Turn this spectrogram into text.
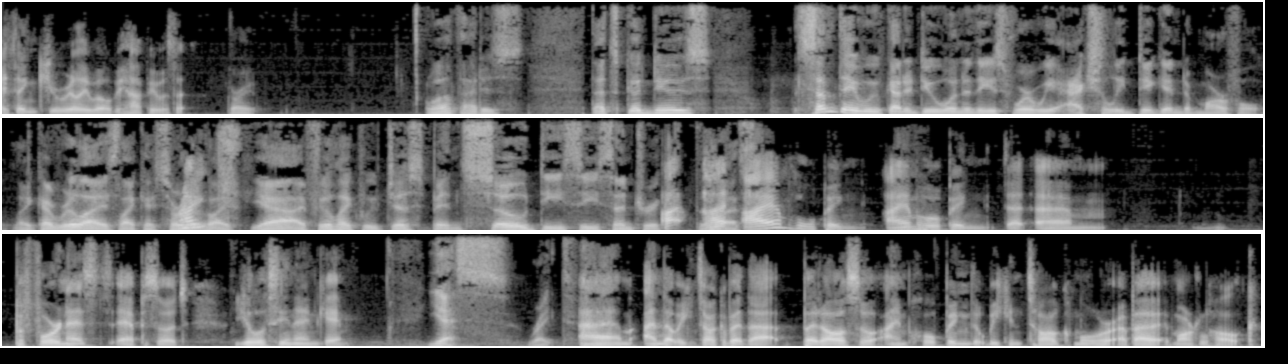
I think you really will be happy with it. Right. Well, that is that's good news. Someday we've got to do one of these where we actually dig into Marvel. Like I realize, like I sort Right. of like, yeah, I feel like we've just been so DC centric. I, I. I am hoping I am hoping that um, before next episode you'll have seen Endgame. yes, right. um, and that we can talk about that. But also, I'm hoping that we can talk more about Immortal Hulk,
